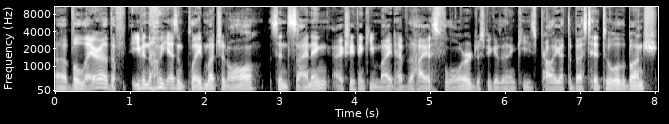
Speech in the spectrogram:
Uh, Valera, the, even though he hasn't played much at all since signing, I actually think he might have the highest floor just because I think he's probably got the best hit tool of the bunch.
